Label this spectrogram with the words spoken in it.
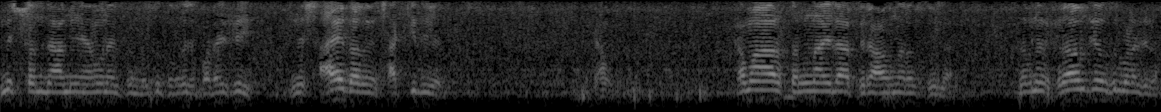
নিঃসন্দেহে আমি এমন একজন রসুল তোমাদেরকে পাঠাইছি তিনি শাহেদ হবেন সাক্ষী দিবেন কামার সন্নাইলা ফিরাউন রসুল্লা ফিরাউনকে রসুল পাঠাইছিলাম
